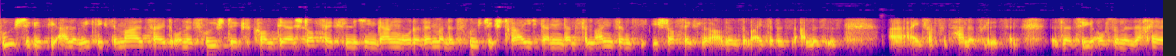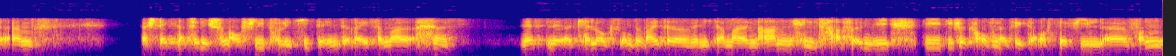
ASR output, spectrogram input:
Frühstück ist die allerwichtigste Mahlzeit, ohne Frühstück kommt der Stoffwechsel nicht in Gang oder wenn man das Frühstück streicht, dann, dann verlangsamt sich die Stoffwechselrate und so weiter. Das alles ist äh, einfach totaler Blödsinn. Das ist natürlich auch so eine Sache, ähm, da steckt natürlich schon auch viel Politik dahinter, weil ich sag mal, Nestle, Kellogg's und so weiter, wenn ich da mal einen Namen nennen darf, irgendwie, die, die verkaufen natürlich da auch sehr viel äh, von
